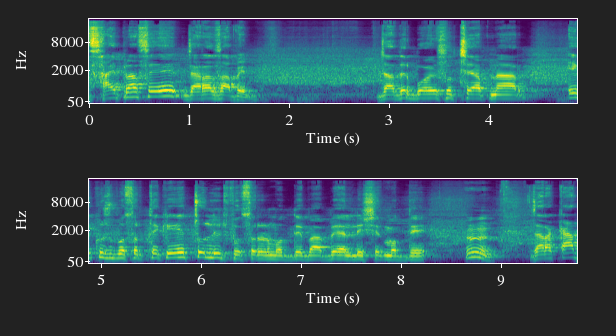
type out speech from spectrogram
সাইপ্রাসে যারা যাবেন, যাদের বয়স হচ্ছে আপনার একুশ বছর থেকে চল্লিশ বছরের মধ্যে বা বিয়াল্লিশের মধ্যে, হুম, যারা কাজ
